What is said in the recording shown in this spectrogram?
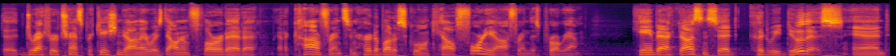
the director of transportation down there, was down in Florida at a, at a conference and heard about a school in California offering this program. Came back to us and said, could we do this? And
